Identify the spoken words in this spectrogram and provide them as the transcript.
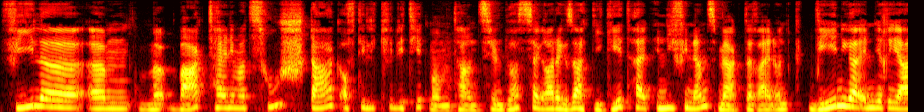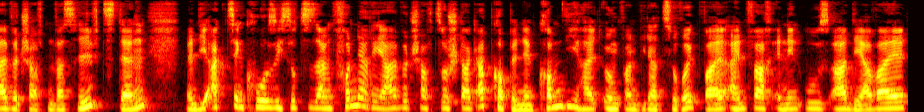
viele ähm, Marktteilnehmer zu stark auf die Liquidität momentan zielen. Du hast ja gerade gesagt, die geht halt in die Finanzmärkte rein und weniger in die Realwirtschaft. Und was hilft's denn, wenn die Aktienkurse sich sozusagen von der Realwirtschaft so stark abkoppeln? Dann kommen die halt irgendwann wieder zurück, weil einfach in den USA derweil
